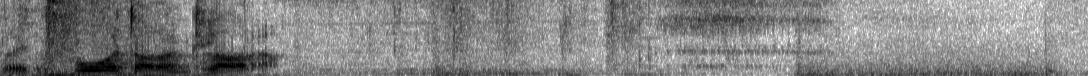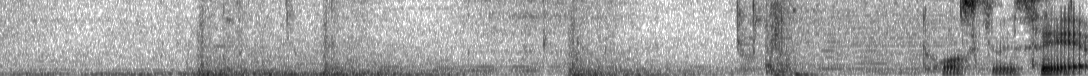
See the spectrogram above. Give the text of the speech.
Då är två av dem klara. Då ska vi se.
